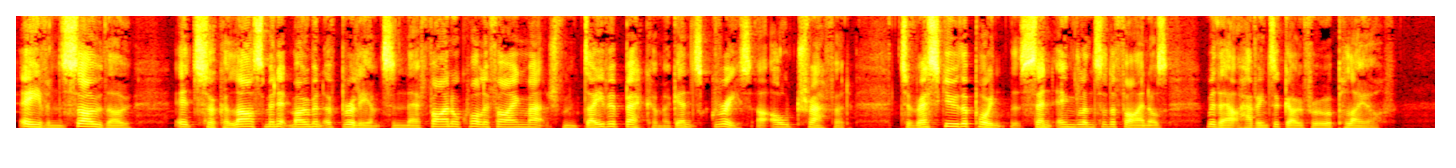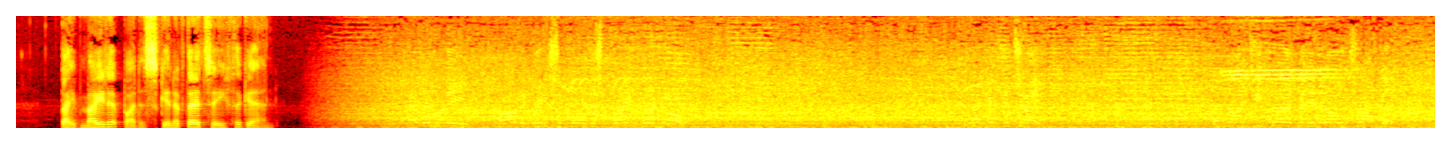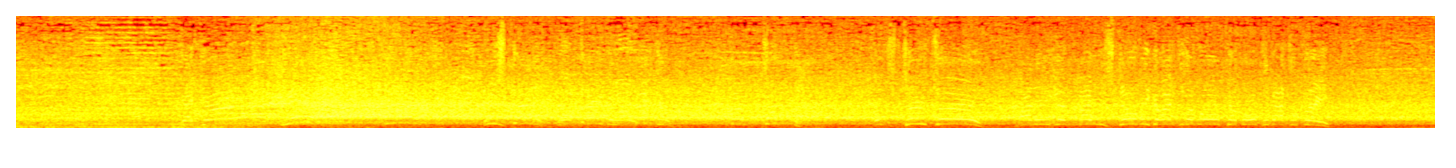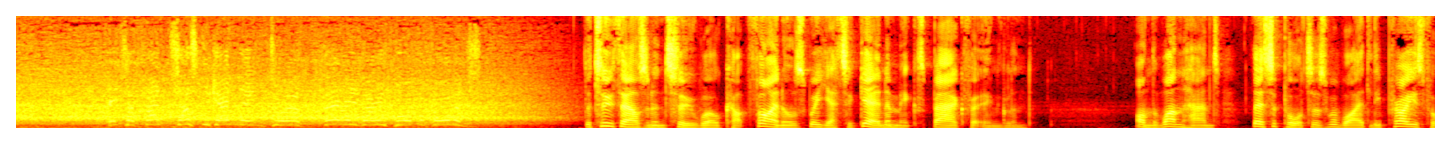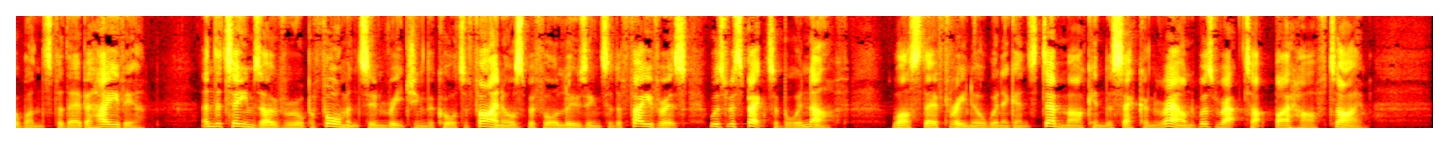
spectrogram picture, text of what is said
Even so, though, it took a last minute moment of brilliance in their final qualifying match from David Beckham against Greece at Old Trafford to rescue the point that sent England to the finals without having to go through a playoff. They've made it by the skin of their teeth again. Of the Greek supporters playing for a goal. Beckham to take. The 93rd minute at Old Trafford. Beckham! Yes! Yes! He's done it! David Beckham! Fantastic! It's 2-2! And England may still be going to the World Cup automatically. It's a fantastic ending to a very, very poor performance. The 2002 World Cup finals were yet again a mixed bag for England. On the one hand, their supporters were widely praised for once for their behaviour, and the team's overall performance in reaching the quarter-finals before losing to the favourites was respectable enough, whilst their 3-0 win against Denmark in the second round was wrapped up by half-time,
